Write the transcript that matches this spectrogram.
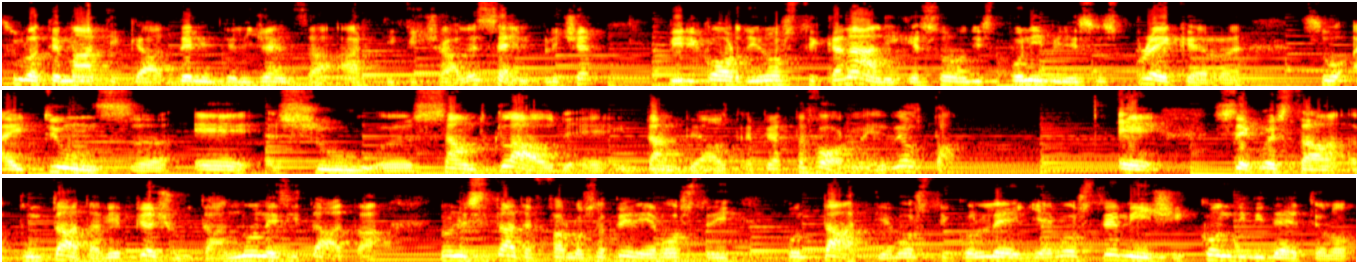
sulla tematica dell'intelligenza artificiale semplice. Vi ricordo i nostri canali che sono disponibili su Spreaker, su iTunes e su eh, SoundCloud e in tante altre piattaforme in realtà. E se questa puntata vi è piaciuta, non, esitata, non esitate a farlo sapere ai vostri contatti, ai vostri colleghi, ai vostri amici, condividetelo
